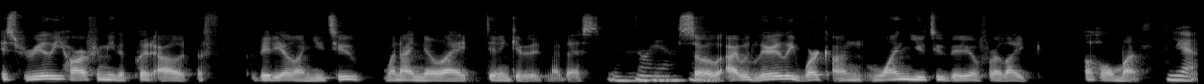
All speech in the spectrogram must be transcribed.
it's really hard for me to put out a f- video on YouTube when I know I didn't give it my best. Oh, yeah. So I would literally work on one YouTube video for like a whole month yeah.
